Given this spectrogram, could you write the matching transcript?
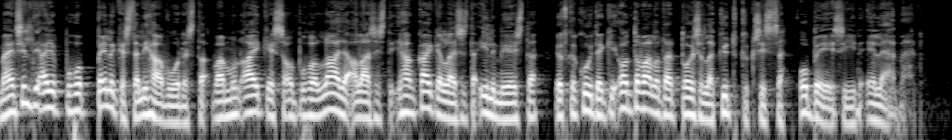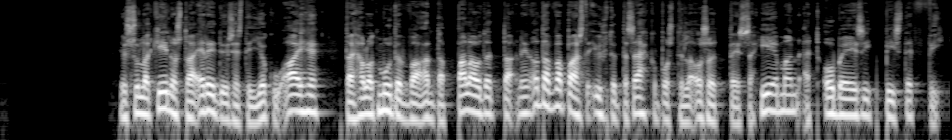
Mä en silti aio puhua pelkästä lihavuudesta, vaan mun aikeissa on puhua laaja-alaisesti ihan kaikenlaisista ilmiöistä, jotka kuitenkin on tavalla tai toisella kytköksissä obeesiin elämään. Jos sulla kiinnostaa erityisesti joku aihe tai haluat muuten vaan antaa palautetta, niin ota vapaasti yhteyttä sähköpostilla osoitteessa hieman at obesi.fi.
